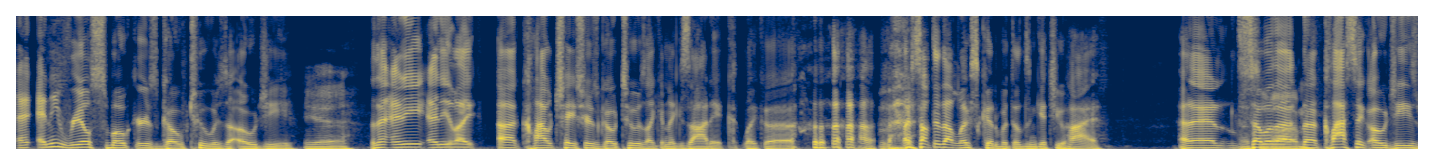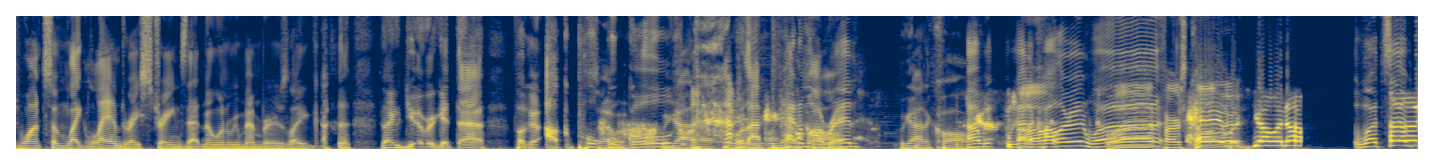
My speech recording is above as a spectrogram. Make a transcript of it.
a- any real smokers go to is the OG. Yeah, And then any any like uh clout chasers go to is like an exotic, like a like something that looks good but doesn't get you high. And then That's some of the, vibe. the classic OGs want some like landrace strains that no one remembers. Like, like do you ever get that fucking Acapulco So, Gold we gotta- or that Panama. Red? We got a call. Uh, we, we got a Oh, caller in. What? what first Hey, what's going on? What's up?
